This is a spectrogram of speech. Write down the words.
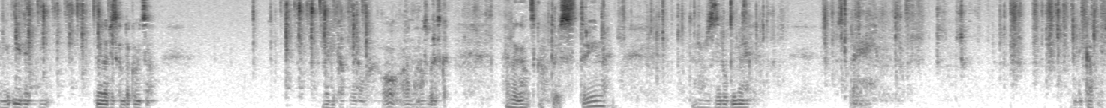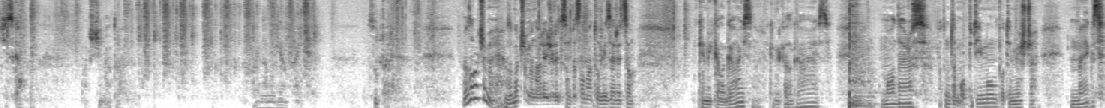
Nigdy nie naciskam do końca. Delikatny ruch. O, ale ma rozbrysk. Elegancko. To jest stream. Teraz zróbmy spray. Delikatnie wciskam. Patrzcie na to. Fajna mgiełka idzie. Super. No zobaczymy. Zobaczymy. No ale jeżeli to są te same atomizery co Chemical Guys, Chemical Guys, Mothers, potem tam Optimum, potem jeszcze Megs,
